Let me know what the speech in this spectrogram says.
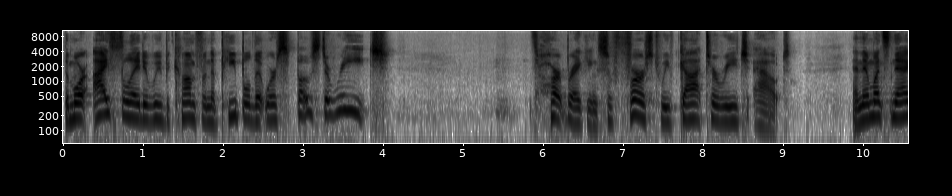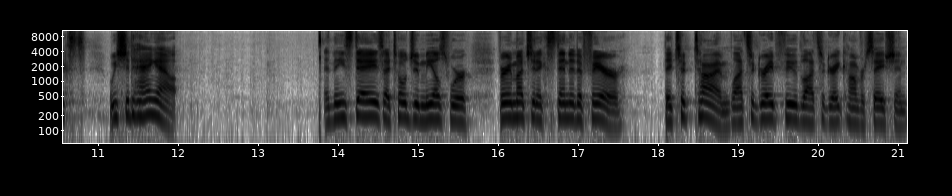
the more isolated we become from the people that we're supposed to reach? It's heartbreaking. So, first, we've got to reach out. And then, what's next? We should hang out. In these days, I told you meals were very much an extended affair. They took time, lots of great food, lots of great conversation.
